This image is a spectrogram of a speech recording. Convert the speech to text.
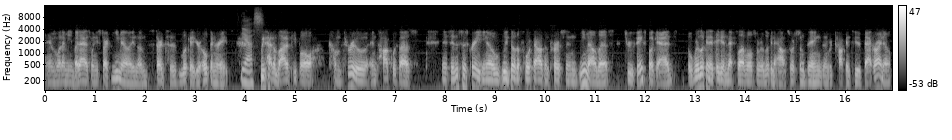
And what I mean by that is when you start emailing them, start to look at your open rates. Yes. We've had a lot of people come through and talk with us, and they say, "This is great. You know, we built a 4,000 person email list through Facebook ads." But we're looking to take it next level, so we're looking to outsource some things, and we're talking to Bad Rhino.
